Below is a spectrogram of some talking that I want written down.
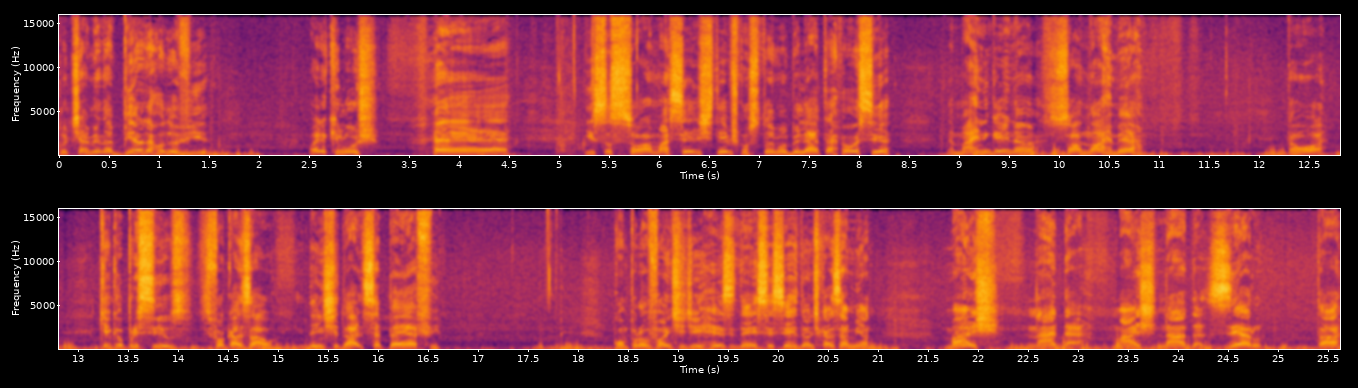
loteamento na beira da rodovia. Olha que luxo! É, isso só a Mercedes Esteves Consultor Imobiliário traz para você. Não é mais ninguém não, só nós mesmo. Então, ó, o que, que eu preciso? Se for casal, identidade CPF, comprovante de residência e certidão de casamento. Mais nada, mais nada, zero, tá?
